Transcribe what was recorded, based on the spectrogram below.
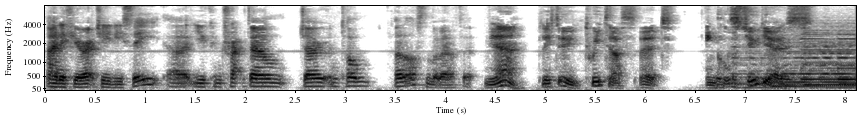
And if you're at GDC, uh, you can track down Joe and Tom and ask them about it. Yeah, please do tweet us at Inkle Studios.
